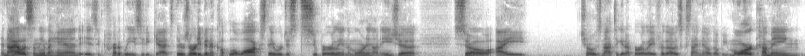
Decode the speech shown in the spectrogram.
Annihilus, on the other hand, is incredibly easy to get. There's already been a couple of walks. They were just super early in the morning on Asia. So I chose not to get up early for those because I know there'll be more coming.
